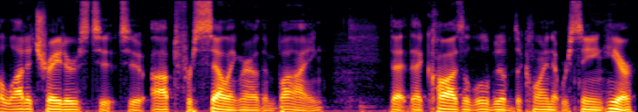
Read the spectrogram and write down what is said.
a lot of traders to, to opt for selling rather than buying that, that caused a little bit of decline that we're seeing here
